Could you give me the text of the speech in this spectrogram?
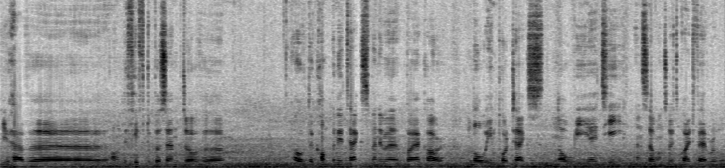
You have uh, only 50% of um, of the company tax when you buy a car, no import tax, no VAT, and so on. So it's quite favorable.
